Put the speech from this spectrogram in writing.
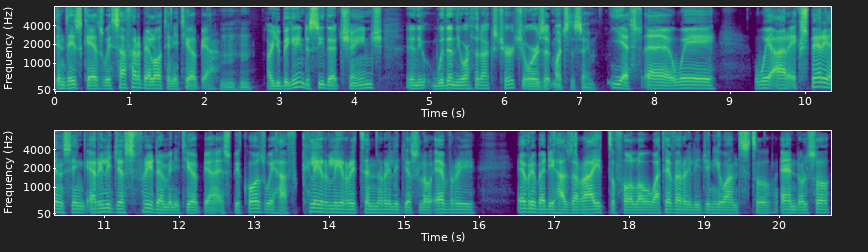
in this case, we suffered a lot in Ethiopia. Mm-hmm. Are you beginning to see that change in the, within the Orthodox Church, or is it much the same? Yes, uh, we we are experiencing a religious freedom in Ethiopia. It's because we have clearly written religious law. Every everybody has a right to follow whatever religion he wants to, and also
